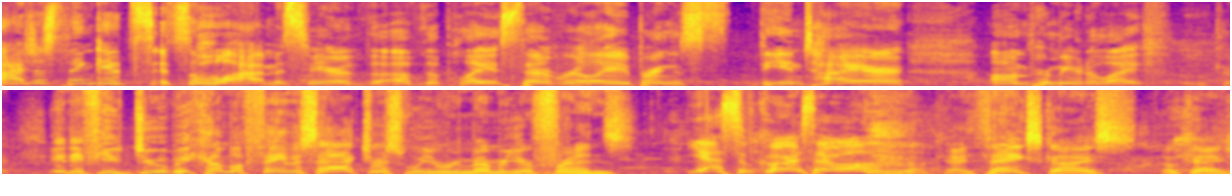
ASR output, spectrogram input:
I just think it's it's the whole atmosphere of the of the place that really brings the entire um, premiere to life. Okay. And if you do become a famous actress, will you remember your friends? Yes, of course I will. Okay. Thanks, guys. Okay.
